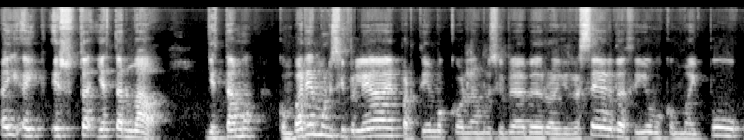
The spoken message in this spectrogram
eso ya está armado. Y estamos con varias municipalidades, partimos con la municipalidad de Pedro Aguirre Cerda, seguimos con Maipú,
